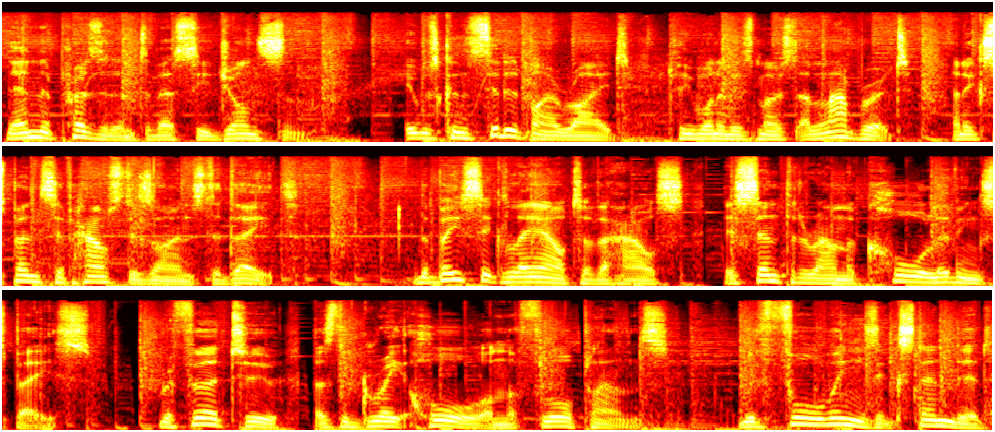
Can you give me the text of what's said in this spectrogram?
then the president of SC Johnson. It was considered by Wright to be one of his most elaborate and expensive house designs to date. The basic layout of the house is centered around the core living space, referred to as the Great Hall on the floor plans, with four wings extended,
